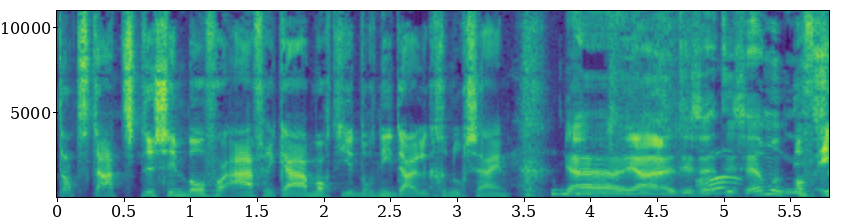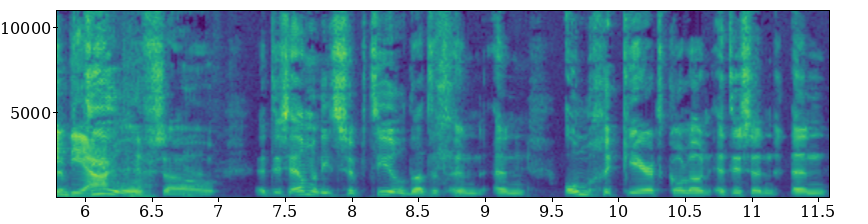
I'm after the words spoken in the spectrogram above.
dat staat de symbool voor Afrika, mocht je nog niet duidelijk genoeg zijn. Ja, ja het, is, het is helemaal niet Of subtiel India. of zo. Het is helemaal niet subtiel dat het een, een omgekeerd kolon... Het is een, een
